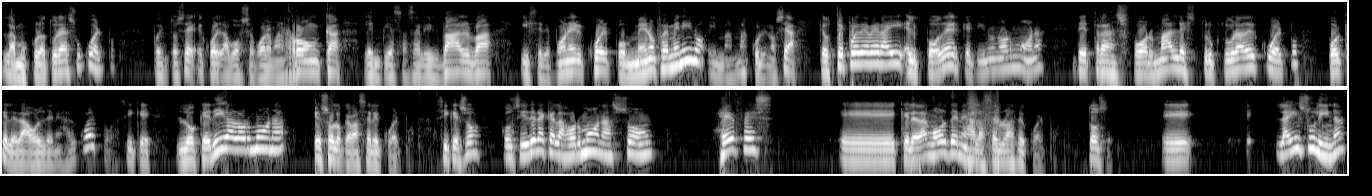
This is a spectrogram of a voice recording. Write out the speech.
la musculatura de su cuerpo, pues entonces la voz se pone más ronca, le empieza a salir barba y se le pone el cuerpo menos femenino y más masculino. O sea, que usted puede ver ahí el poder que tiene una hormona de transformar la estructura del cuerpo porque le da órdenes al cuerpo. Así que lo que diga la hormona, eso es lo que va a hacer el cuerpo. Así que son, considera que las hormonas son jefes eh, que le dan órdenes a las células del cuerpo. Entonces, eh, la insulina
